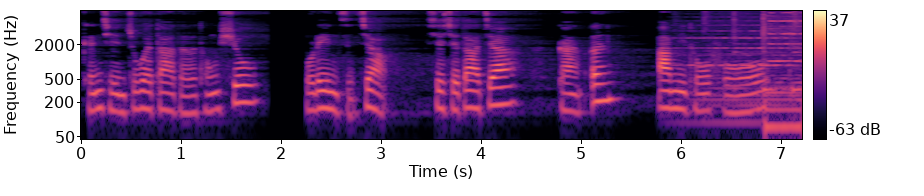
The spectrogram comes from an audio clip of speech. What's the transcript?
恳请诸位大德同修不吝指教。谢谢大家，感恩阿弥陀佛。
